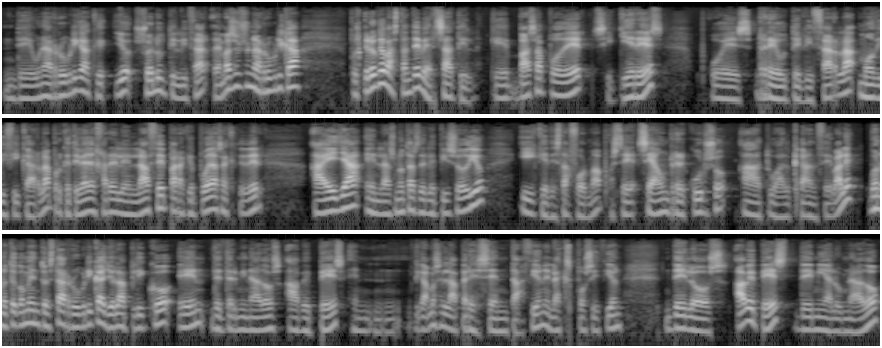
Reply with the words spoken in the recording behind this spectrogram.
de una rúbrica que yo suelo utilizar. Además es una rúbrica pues creo que bastante versátil, que vas a poder, si quieres, pues reutilizarla, modificarla, porque te voy a dejar el enlace para que puedas acceder a ella en las notas del episodio y que de esta forma pues sea un recurso a tu alcance, ¿vale? Bueno, te comento, esta rúbrica yo la aplico en determinados ABPs, en, digamos en la presentación, en la exposición de los ABPs de mi alumnado,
